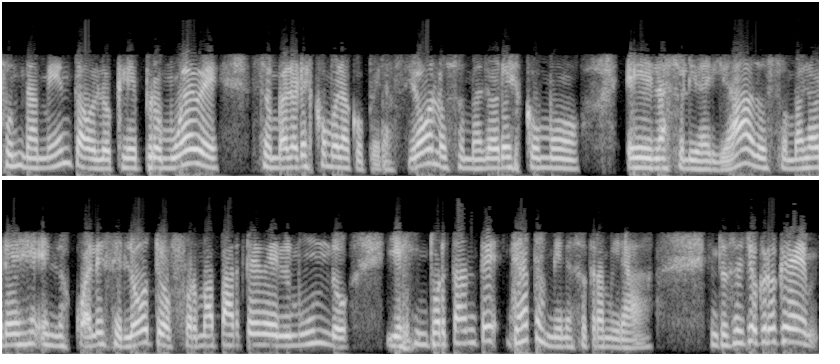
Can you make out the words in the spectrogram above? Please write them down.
fundamenta o lo que promueve son valores como la cooperación o son valores como eh, la solidaridad o son valores en los cuales el otro forma parte del mundo y es importante, ya también es otra mirada. Entonces yo creo que,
